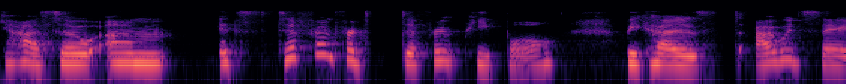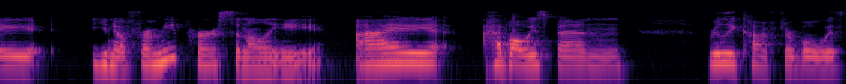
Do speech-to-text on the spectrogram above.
Yeah, so um it's different for different people because I would say, you know, for me personally, I have always been really comfortable with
